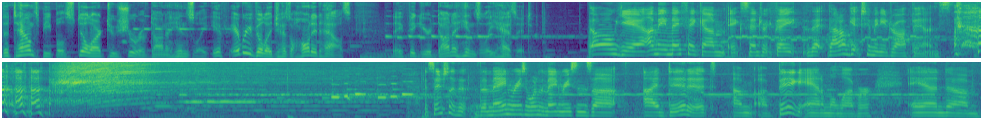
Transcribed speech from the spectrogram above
The townspeople still aren't too sure of Donna Hensley. If every village has a haunted house, they figure Donna Hensley has it. Oh yeah, I mean they think I'm eccentric. They, they I don't get too many drop-ins. Essentially, the, the main reason, one of the main reasons I, I did it, I'm a big animal lover, and um,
